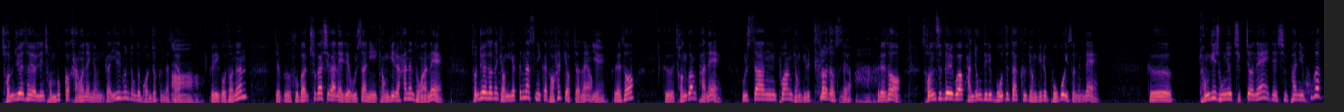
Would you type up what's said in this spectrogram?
전주에서 열린 전북과 강원의 경기가 1분 정도 먼저 끝났어요. 아. 그리고서는 이제 그 후반 추가 시간에 이제 울산이 경기를 하는 동안에 전주에서는 경기가 끝났으니까 더 할 게 없잖아요. 예. 그래서 그 전광판에 울산 포항 경기를 틀어줬어요. 아. 그래서 선수들과 관중들이 모두 다 그 경기를 보고 있었는데 그 경기 종료 직전에 이제 심판이 호각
